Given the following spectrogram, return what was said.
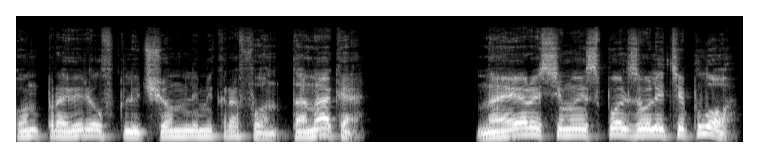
Он проверил, включен ли микрофон. «Танака!» «На Эросе мы использовали тепло!»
